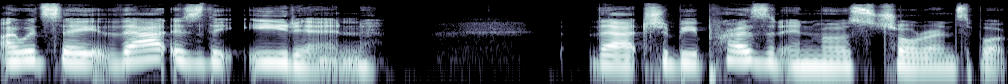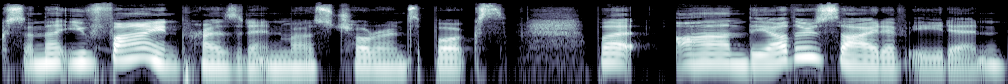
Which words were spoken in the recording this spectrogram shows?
I would say that is the Eden that should be present in most children's books and that you find present in most children's books. But on the other side of Eden,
